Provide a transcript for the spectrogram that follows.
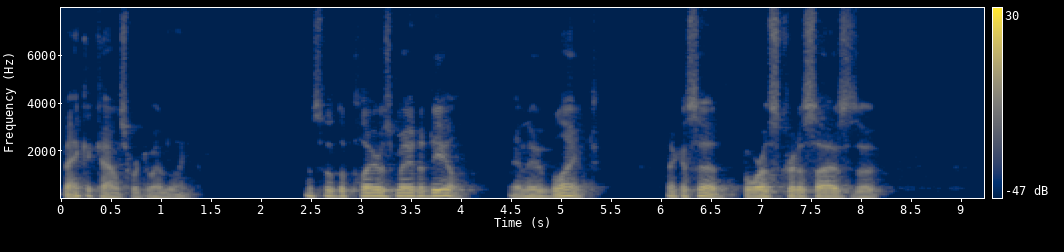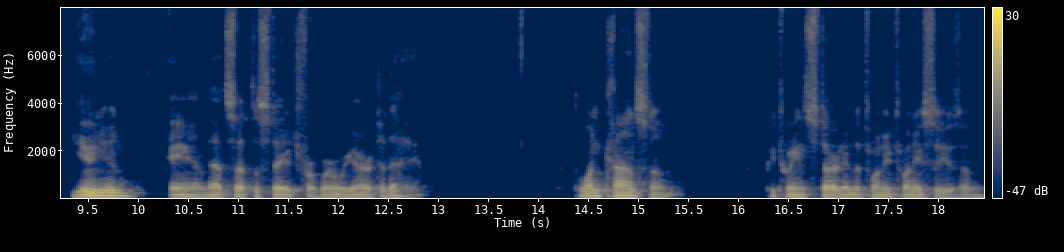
bank accounts were dwindling. And so the players made a deal and who blinked. Like I said, Boras criticized the union and that set the stage for where we are today. The one constant between starting the 2020 season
